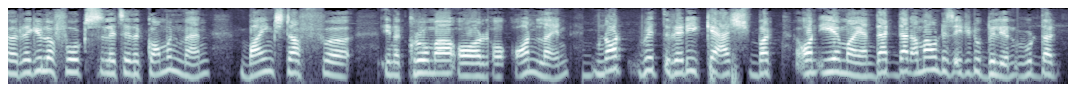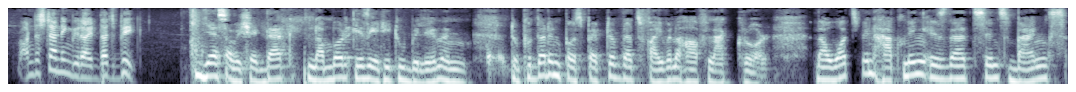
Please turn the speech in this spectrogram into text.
regular folks, let's say the common man, buying stuff in a Croma or, or, online, not with ready cash, but on EMI, and that that amount is 82 billion. Would that understanding be right? That's big. Yes, Abhishek, that number is 82 billion. And to put that in perspective, that's five and a half lakh crore. Now, what's been happening is that since banks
